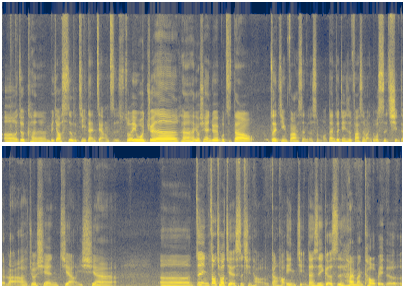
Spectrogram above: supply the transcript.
呃，就可能比较肆无忌惮这样子，所以我觉得可能有些人就会不知道最近发生了什么，但最近是发生蛮多事情的啦，就先讲一下。嗯、呃，最近中秋节的事情好了，刚好应景，但是一个是还蛮靠北的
